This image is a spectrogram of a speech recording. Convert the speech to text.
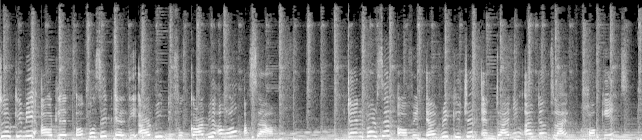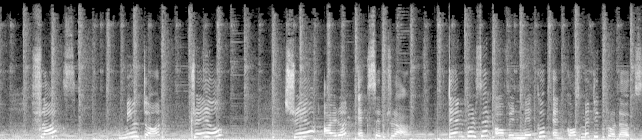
Atur Kimi Outlet opposite LDRB Diphu Karbi Anglong, Assam. 10% off in every kitchen and dining items like Hawkins, Flax, Milton, Treo, Shreya Iron, etc. 10% off in makeup and cosmetic products.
